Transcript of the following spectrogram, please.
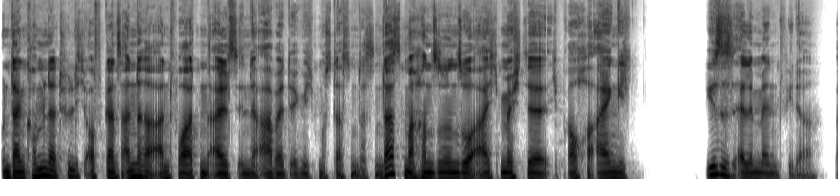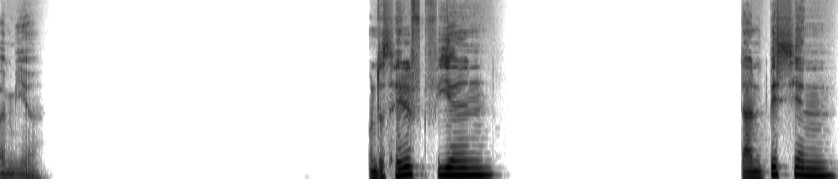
Und dann kommen natürlich oft ganz andere Antworten als in der Arbeit, irgendwie, ich muss das und das und das machen, sondern so, ah, ich möchte, ich brauche eigentlich dieses Element wieder bei mir. Und es hilft vielen, da ein bisschen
